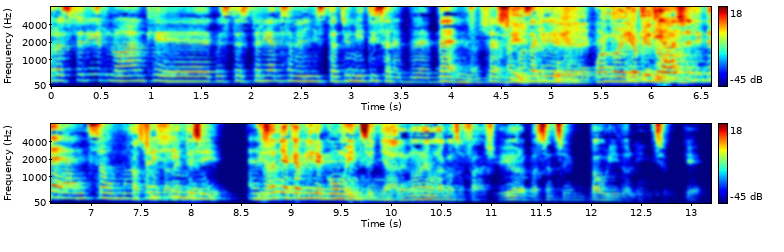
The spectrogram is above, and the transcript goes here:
trasferirlo anche questa esperienza negli Stati Uniti sarebbe bello, cioè sì, una cosa che, quando hai che capito... ti piace l'idea, insomma. Assolutamente sì. Esatto. Bisogna capire come insegnare, non è una cosa facile. Io ero abbastanza impaurito all'inizio perché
